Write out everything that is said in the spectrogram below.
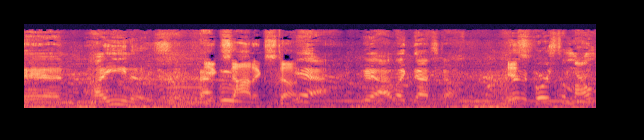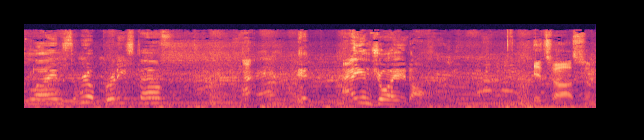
and hyenas, and The exotic stuff. Yeah, yeah, I like that stuff. And of course, the mountain lions, the real pretty stuff. I, it, I enjoy it all. It's awesome.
